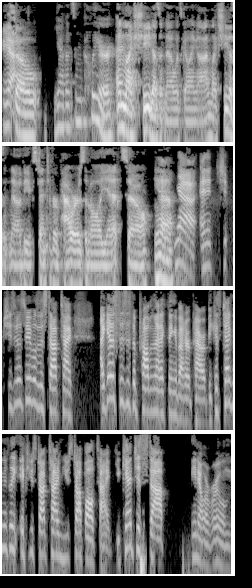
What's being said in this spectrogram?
Yeah. So yeah, that's unclear. And like she doesn't know what's going on. Like she doesn't know the extent of her powers at all yet. So yeah. Yeah, and it, she, she's supposed to be able to stop time. I guess this is the problematic thing about her power because technically, if you stop time, you stop all time. You can't just stop, you know, a room.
